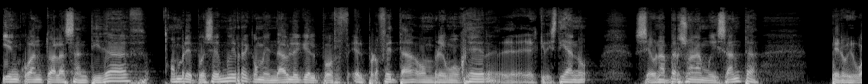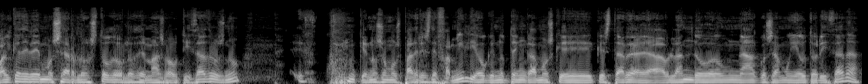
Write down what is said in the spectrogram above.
Y en cuanto a la santidad, hombre, pues es muy recomendable que el, profeta, hombre o mujer, eh, el cristiano, sea una persona muy santa. Pero igual que debemos serlos todos los demás bautizados, ¿no? que no somos padres de familia o que no tengamos que, estar hablando una cosa muy autorizada.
